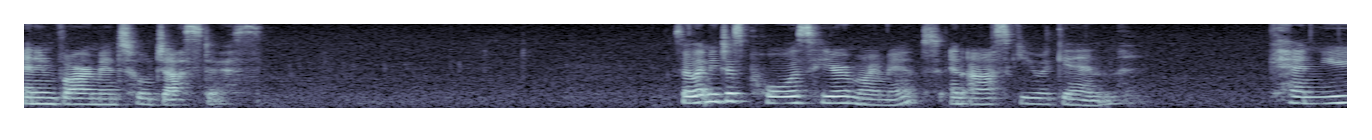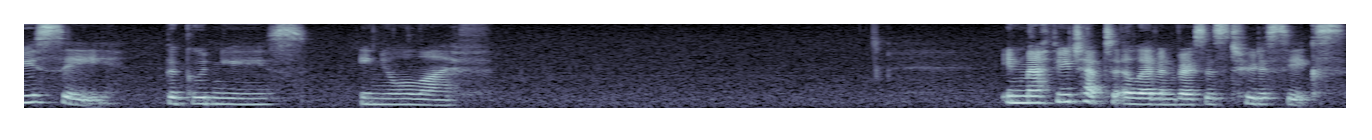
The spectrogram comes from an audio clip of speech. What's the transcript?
and environmental justice. So let me just pause here a moment and ask you again can you see the good news in your life? In Matthew chapter 11, verses 2 to 6,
